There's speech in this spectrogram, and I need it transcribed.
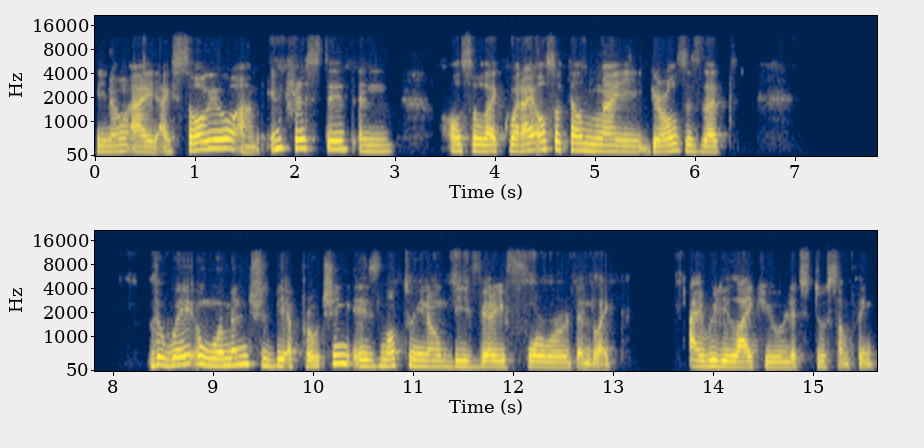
you know, I, I saw you, I'm interested, and also like what i also tell my girls is that the way a woman should be approaching is not to you know be very forward and like i really like you let's do something.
